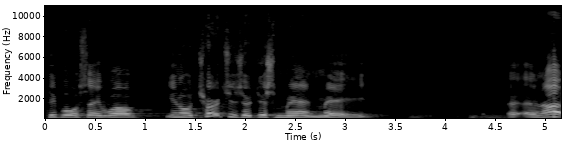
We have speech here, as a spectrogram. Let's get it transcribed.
people will say, well, you know, churches are just man-made. And I,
